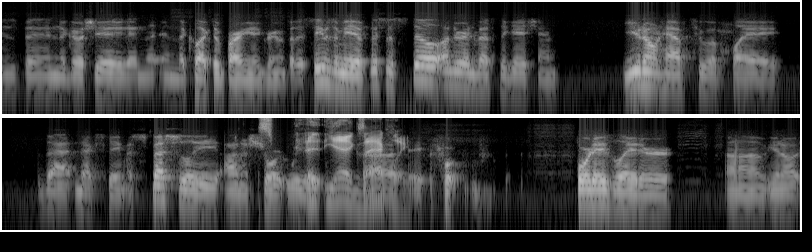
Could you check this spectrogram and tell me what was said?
has been negotiated in the in the collective bargaining agreement, but it seems to me if this is still under investigation, you don't have to play that next game, especially on a short week. Uh, yeah, exactly. Uh, four, four days later, um, you know,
